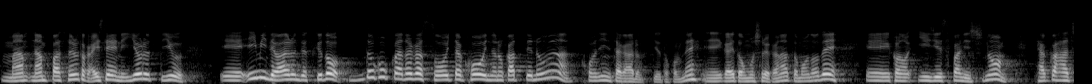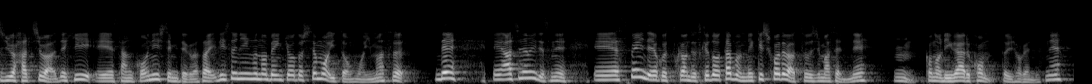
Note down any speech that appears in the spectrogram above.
ま、ナンパするとか異性によるっていう、えー、意味ではあるんですけど、どこからがそういった行為なのかっていうのは個人差があるっていうところね、えー、意外と面白いかなと思うので、えー、この Easy Spanish の188話、ぜひ、え参考にしてみてください。リスニングの勉強としてもいいと思います。で、えあちなみにですね、えスペインでよく使うんですけど、多分メキシコでは通じませんね。うん。このリガールコンという表現ですね。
